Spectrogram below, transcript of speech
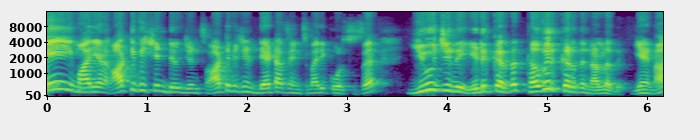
ஏஐ மாதிரியான artificial intelligence artificial data science மாதிரி கோர்சஸை யூஜியில் எடுக்கிறத தவிர்க்கிறது நல்லது. ஏன்னா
